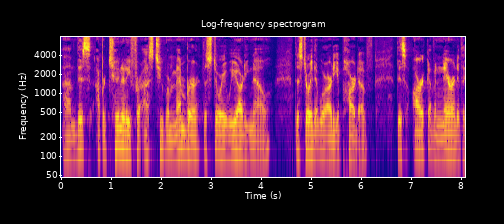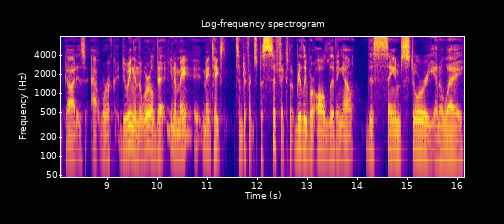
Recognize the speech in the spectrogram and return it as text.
um, this opportunity for us to remember the story we already know, the story that we're already a part of this arc of a narrative that God is at work doing in the world that, you know, may, it may take some different specifics, but really we're all living out this same story in a way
